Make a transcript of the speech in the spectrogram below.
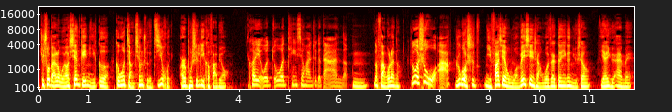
就说白了，我要先给你一个跟我讲清楚的机会，而不是立刻发飙。可以，我我挺喜欢这个答案的。嗯，那反过来呢？如果是我啊，如果是你发现我微信上我在跟一个女生言语暧昧，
